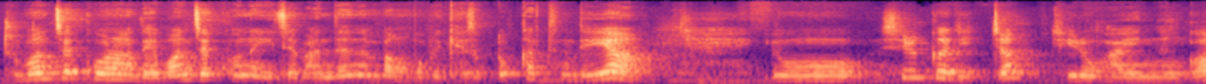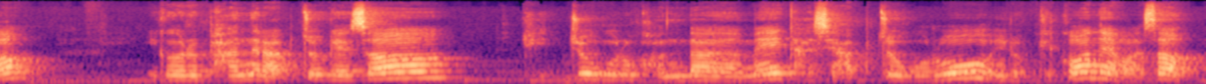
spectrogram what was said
두 번째 코랑 네 번째 코는 이제 만드는 방법이 계속 똑같은데요. 요 실끝 있죠? 뒤로 가 있는 거. 이거를 바늘 앞쪽에서 뒤쪽으로 건 다음에 다시 앞쪽으로 이렇게 꺼내와서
